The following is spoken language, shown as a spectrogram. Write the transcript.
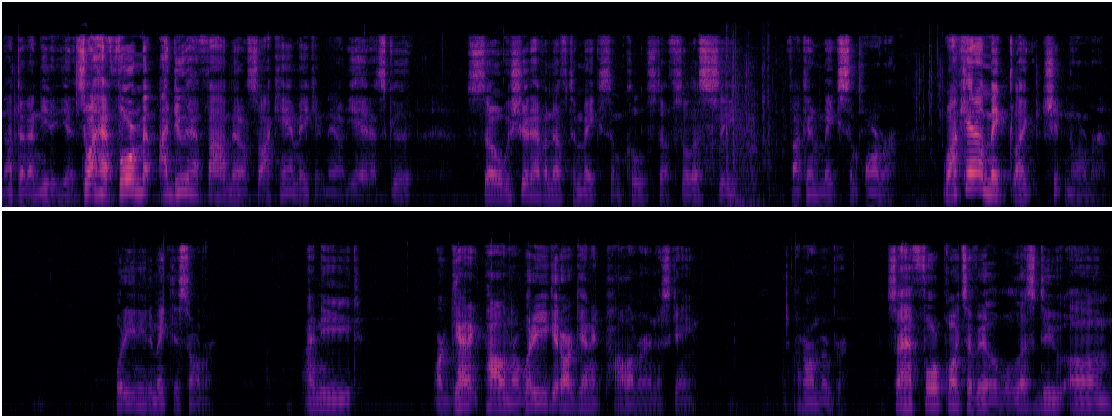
Not that I need it yet. So I have four. I do have five metal, so I can make it now. Yeah, that's good. So we should have enough to make some cool stuff. So let's see if I can make some armor. Why can't I make like chitin armor? What do you need to make this armor? I need organic polymer. Where do you get organic polymer in this game? I don't remember. So I have four points available. Let's do um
